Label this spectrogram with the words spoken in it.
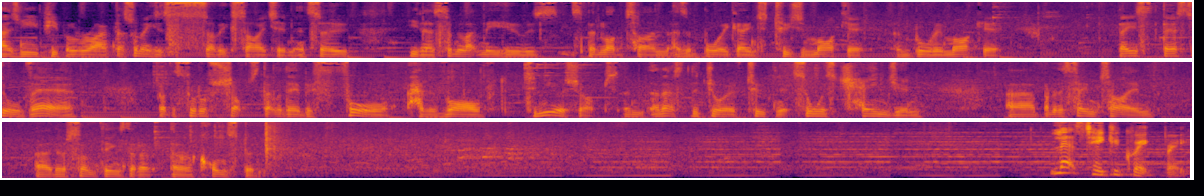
as new people arrive. That's what makes it so exciting. And so, you know, someone like me who was spent a lot of time as a boy going to Tooting Market and Broadway Market, they, they're still there, but the sort of shops that were there before have evolved to newer shops, and, and that's the joy of Tooting. It's always changing, uh, but at the same time, uh, there are some things that are, that are constant. Let's take a quick break.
